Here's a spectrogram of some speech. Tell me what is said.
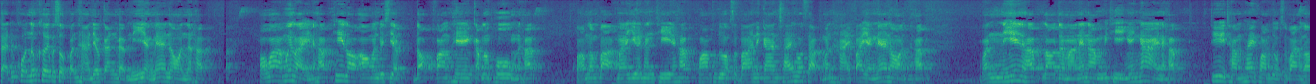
แต่ทุกคนต้องเคยประสบปัญหาเดียวกันแบบนี้อย่างแน่นอนนะครับ เพราะว่าเมื่อไหร่นะครับที่เราเอามันไปเสียบด็อกฟังเพลงกับลำโพงนะครับ ความลำบากมาเยือนทันทีนะครับ ความสะดวกสบายในการใช้โทรศัพท์มันหายไปอย่างแน่นอนนะครับ วันนี้นะครับเราจะมาแนะนำวิธีง่าย ๆนะครับ ที่ทำให้ความสะดวกสบายของเรา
